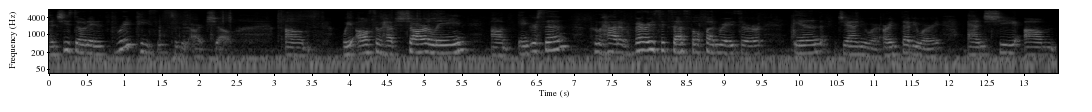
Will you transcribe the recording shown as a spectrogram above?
and she's donated three pieces to the art show. Um, we also have Charlene um, Ingerson, who had a very successful fundraiser in January or in February, and she um,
